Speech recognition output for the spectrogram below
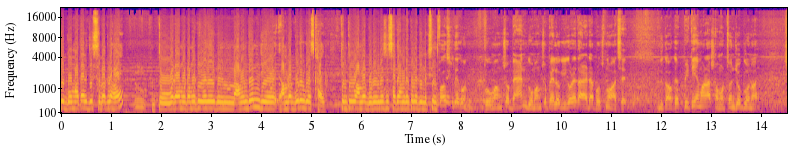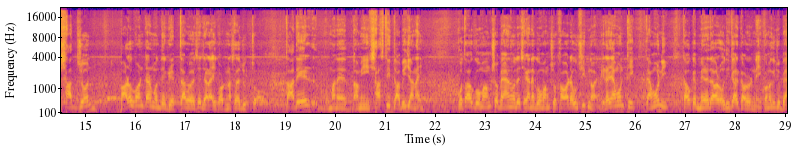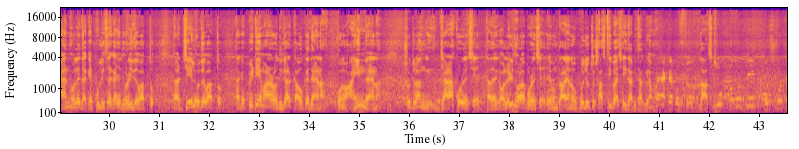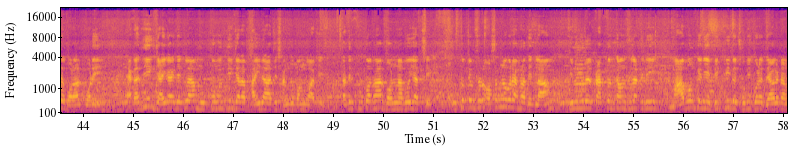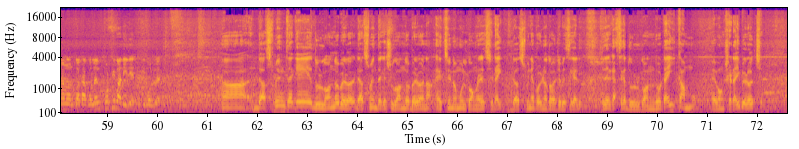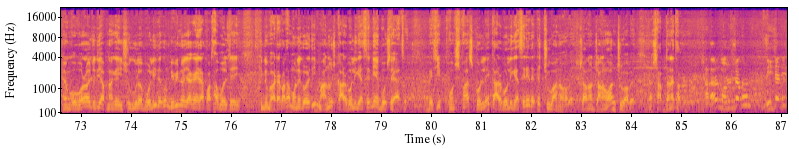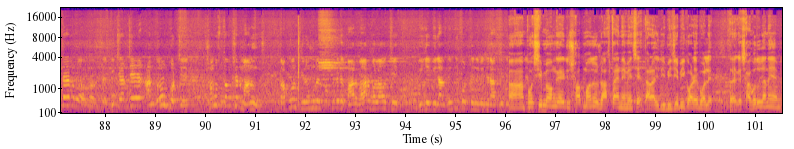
যে গোমাতার যে সেবাগ্রা হয় তো ওরা মোটামুটি ওদের আমন্ত্রণ যে আমরা গরুর গোস খাই। কিন্তু আমরা গরুর গোসের সাথে আমাদের কোনো রিলেকশন ফার্স্ট দেখুন গোমাংস ব্যান গোমাংস পেল কি করে? তার একটা প্রশ্ন আছে। কিন্তু কাউকে পিটিয়ে মারা সমর্থনযোগ্য নয়। সাতজন বারো ঘণ্টার মধ্যে গ্রেপ্তার হয়েছে যারা এই ঘটনার সাথে যুক্ত। তাদের মানে আমি শাস্তির দাবি জানাই। কোথাও গোমাংস ব্যান হলে সেখানে গোমাংস খাওয়াটা উচিত নয়। এটা যেমন ঠিক তেমনই কাউকে মেরে দেওয়ার অধিকার কারণ নেই। কোনো কিছু ব্যান হলে তাকে পুলিশের কাছে ধরে দিতে পারতো তার জেল হতে পারতো তাকে পিটিয়ে মারার অধিকার কাউকে দেয় না কোনো আইন দেয় না। সুতরাং যারা করেছে তাদেরকে অলরেডি ধরা পড়েছে এবং তারা যেন উপযুক্ত শাস্তি পায় সেই দাবি থাকবে আমার। একটা প্রশ্ন। Last. মুখ্যমন্ত্রী খোঁজ করতে বলার পরে একাধিক জায়গায় দেখলাম মুখ্যমন্ত্রীর যারা ভাইরা আছে সাঙ্গপাঙ্গ আছে তাদের কুকথার বন্যা বই যাচ্ছে। উত্তর চব্বিশ অশোকনগরে আমরা দেখলাম তৃণমূলের প্রাক্তন কাউন্সিলর তিনি মা বোনকে নিয়ে বিকৃত ছবি করে দেওয়ালে টানানোর কথা বললেন প্রতিবাদীদের, কি বলবেন? ডাস্টবিন থেকে দুর্গন্ধ বেরোয়, ডাস্টবিন থেকে সুগন্ধ বেরোয় না। এই তৃণমূল কংগ্রেস সেটাই, ডাস্টবিনে পরিণত হয়েছে বেসিক্যালি এদের কাছ থেকে দুর্গন্ধটাই কাম্য এবং সেটাই বেরোচ্ছে। এবং ওভারঅল যদি আপনাকে ইস্যুগুলো বলি দেখুন বিভিন্ন জায়গায় এরা কথা বলছে কিন্তু একটা কথা মনে করে দিই মানুষ কার্বলিক অ্যাসিড নিয়ে বসে আছে। বেশি ফোঁসফাঁস করলে কার্বলিক অ্যাসিড এদেরকে চুবানো হবে জন- জনগণ চুবাবে। সাবধানে থাকুন। সাধারণ মানুষ যখন নির্যাতিতার বিচার চেয়ে আন্দোলন করছে সমস্ত অংশের মানুষ তখন তৃণমূলের পক্ষ থেকে বারবার বলা হচ্ছে বিজেপি রাজনীতি করতে নেমেছে রাজনীতি করতে আহ, নেমেছে। পশ্চিমবঙ্গে যে সব মানুষ রাস্তায় নেমেছে তারা যদি বিজেপি করে বলে তাদেরকে স্বাগত জানাই আমি।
